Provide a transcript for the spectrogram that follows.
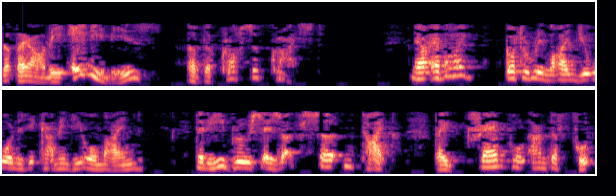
that they are the enemies of the cross of Christ. Now, have I got to remind you, or does it come into your mind, that Hebrews says of certain type, they trample underfoot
